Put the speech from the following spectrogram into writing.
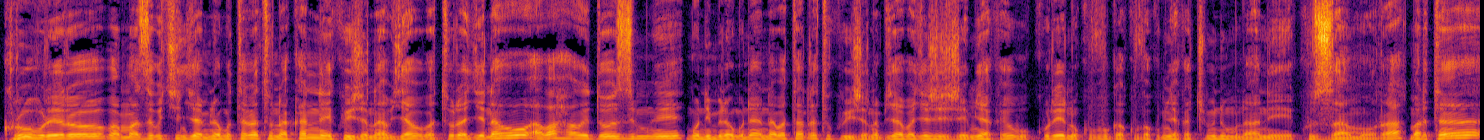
kuri ubu rero bamaze gukingira mirongo itandatu na kane ku ijana by'abo baturage naho abahawe doze imwe ngo ni mirongo inani na batandatu ku ijana by'abagejeje imyaka y'ubukure ni ukuvuga kuva ku myaka cumi n'umunani kuzamura. Martin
